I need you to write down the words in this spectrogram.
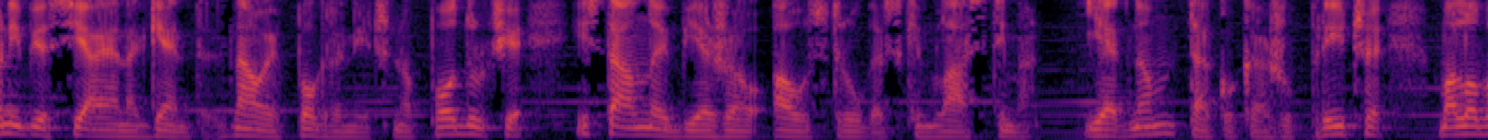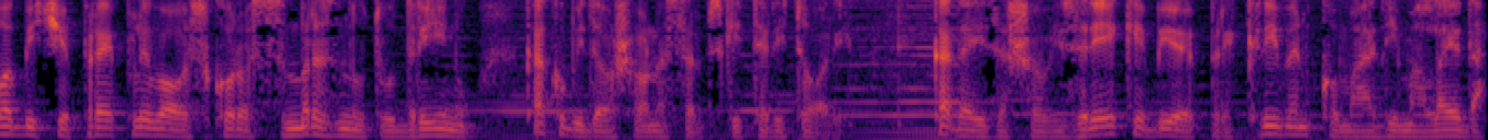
On je bio sjajan agent, znao je pogranično područje i stalno je bježao austrougarskim vlastima. Jednom, tako kažu priče, Malobabić je preplivao skoro smrznutu drinu kako bi došao na srpski teritorij. Kada je izašao iz rijeke, bio je prekriven komadima leda,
